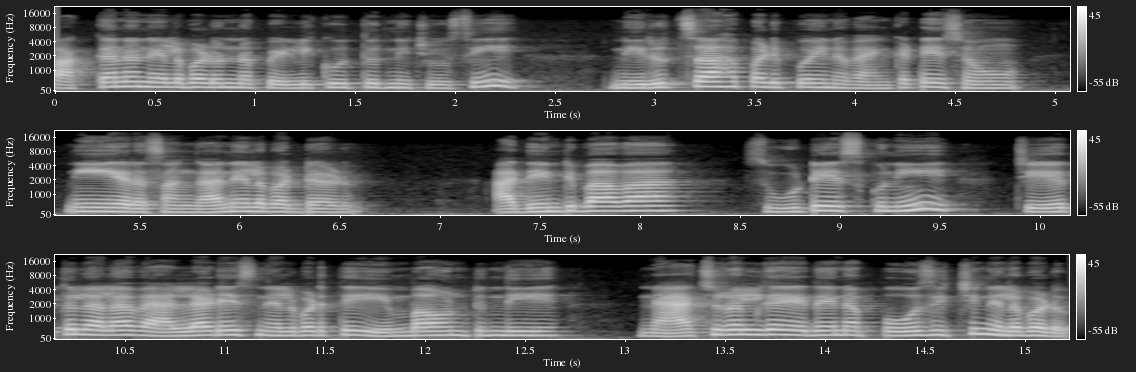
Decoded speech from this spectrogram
పక్కన నిలబడున్న పెళ్ళి కూతుర్ని చూసి నిరుత్సాహపడిపోయిన వెంకటేశం నీరసంగా నిలబడ్డాడు. అదేంటి బావా? సూట్ వేసుకుని చేతులు అలా వేళ్ళాడేసి నిలబడితే ఏం బాగుంటుంది న్యాచురల్గా ఏదైనా పోజ్ ఇచ్చి నిలబడు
